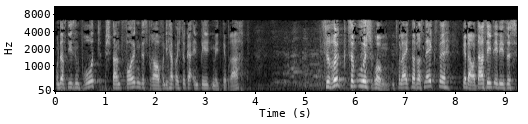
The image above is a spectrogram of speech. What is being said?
und auf diesem Brot stand Folgendes drauf und ich habe euch sogar ein Bild mitgebracht. Zurück zum Ursprung. Und vielleicht noch das nächste. Genau, da seht ihr dieses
